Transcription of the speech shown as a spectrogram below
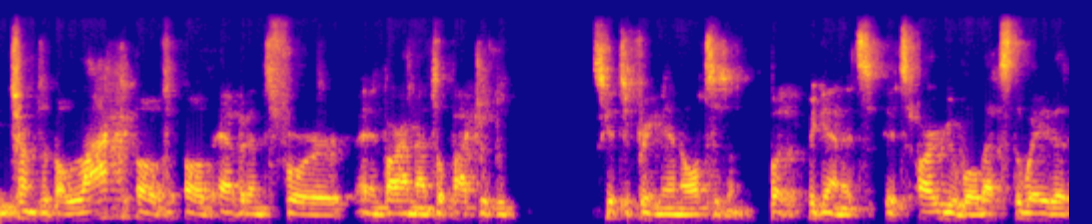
in terms of the lack of, of evidence for environmental factors with schizophrenia and autism. But again, it's it's arguable. That's the way that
